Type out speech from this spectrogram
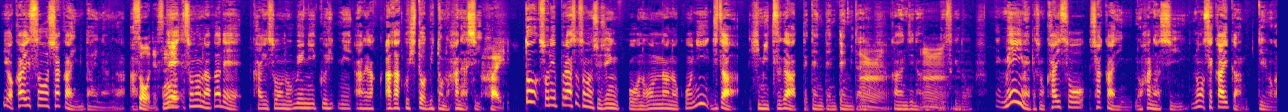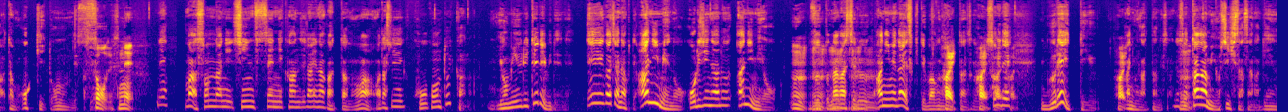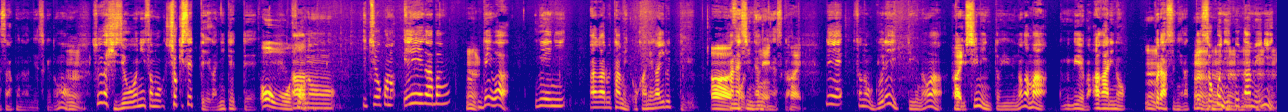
要は階層社会みたいなのがあって、そうですねその中で階層の上に行くにあがく人々の話はい。と、それプラスその主人公の女の子に実は秘密があって、てんてんてんみたいな感じなんですけど、メインはやっぱその階層社会の話の世界観っていうのが多分大きいと思うんですよ。そうですね。で、まあそんなに新鮮に感じられなかったのは、私高校の時かな。読売テレビでね、映画じゃなくてアニメのオリジナルアニメをうん。ずっと流してる、アニメ大好きっていう番組だったんですけど、はいそれでグレイっていうはいアニメがあったんですよ。で、それ田上義久さんが原作なんですけども、うん。それが非常にその初期設定が似てて、あの、一応この映画版うん。では上に上がるためにお金がいるっていう話になるじゃないですか。そうね。で、そのグレイっていうのは、はい。市民というのが、まあ、言えば上がりのクラスにあって、うんそこに行くために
